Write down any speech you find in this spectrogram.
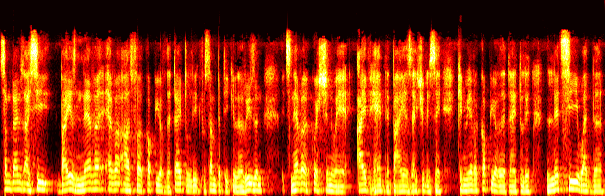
Sometimes I see buyers never ever ask for a copy of the title deed for some particular reason. It's never a question where I've had the buyers actually say, Can we have a copy of the title deed? Let's see what the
